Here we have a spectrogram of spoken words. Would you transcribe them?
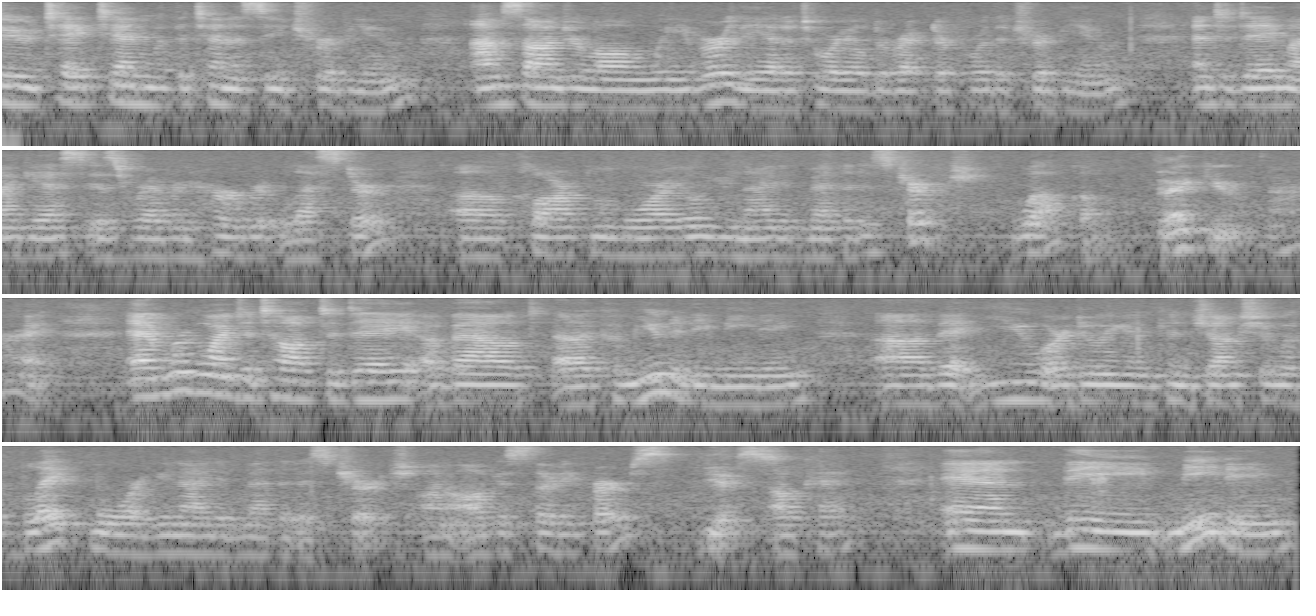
to Take 10 with the Tennessee Tribune. I'm Sandra Long Weaver, the editorial director for the Tribune, and today my guest is Reverend Herbert Lester of Clark Memorial United Methodist Church. Welcome. Thank you. All right. And we're going to talk today about a community meeting uh, that you are doing in conjunction with Blakemore United Methodist Church on August 31st. Yes. Okay. And the meeting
